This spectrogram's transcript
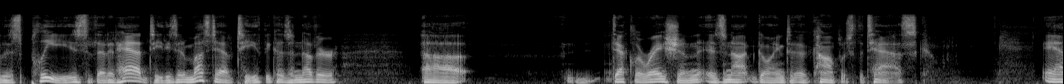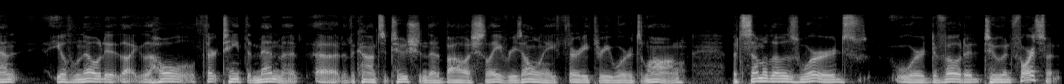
was pleased that it had teeth. He said it must have teeth because another uh, declaration is not going to accomplish the task. And you'll note it, like the whole 13th Amendment uh, to the Constitution that abolished slavery is only 33 words long, but some of those words were devoted to enforcement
